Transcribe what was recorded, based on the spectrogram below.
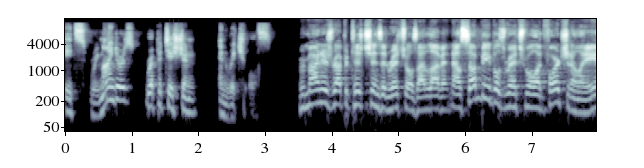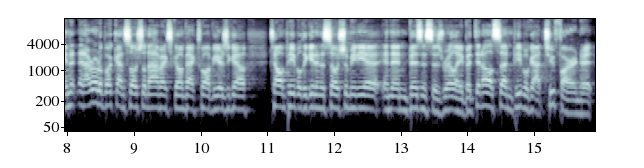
It's reminders repetition and rituals Reminders, repetitions, and rituals. I love it. Now, some people's ritual, unfortunately, and, and I wrote a book on socialnomics going back 12 years ago, telling people to get into social media and then businesses, really. But then all of a sudden, people got too far into it,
